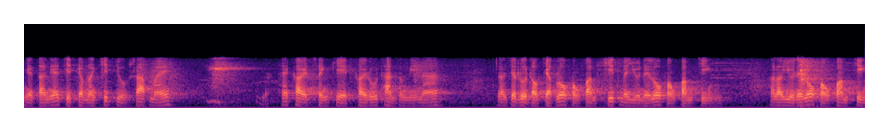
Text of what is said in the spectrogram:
เนี่ยตอนนี้จิตกำลังคิดอยู่ทราบไหม ให้คอยสังเกตคอยรู้ทันตรงนี้นะ เราจะหลุดออกจากโลกของความคิดมาอยู่ในโลกของความจริงพอเราอยู่ในโลกของความจริง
